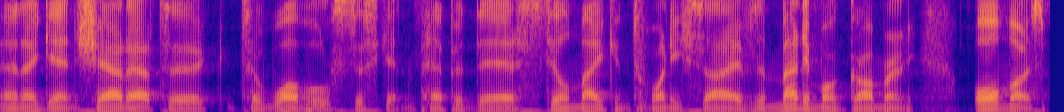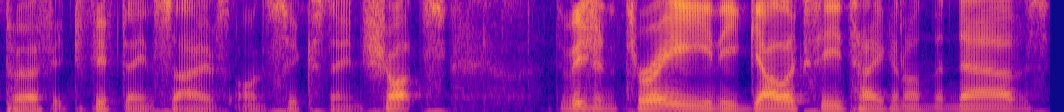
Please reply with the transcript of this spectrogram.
and again, shout out to, to Wobbles just getting peppered there, still making 20 saves. And Matty Montgomery, almost perfect, 15 saves on 16 shots. Division three, the Galaxy taking on the Navs.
